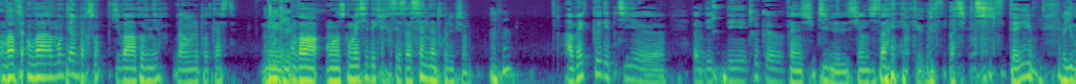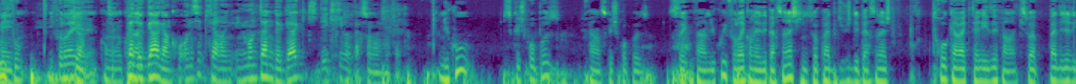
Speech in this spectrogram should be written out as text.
on va on va monter un perso qui va revenir dans le podcast. Mais on va, on- ce qu'on va essayer d'écrire, c'est sa scène d'introduction. Mhm. Avec que des petits, euh, des, des trucs, euh, enfin, subtils, si on dit ça, et que c'est pas subtil, c'est terrible. Mais du coup, Mais- il faut, il faudrait qu'on, qu'on Plein a- de gags, en gros. On essaie de faire une, une montagne de gags qui décrivent un personnage, en fait. du coup, ce que je propose, enfin, ce que je propose, enfin, du coup, il faudrait qu'on ait des personnages qui ne soient pas juste des personnages trop caractérisés, enfin, qui soient pas déjà des,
